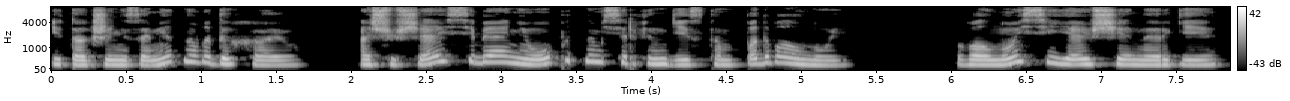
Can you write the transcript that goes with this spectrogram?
и также незаметно выдыхаю, ощущая себя неопытным серфингистом под волной. Волной сияющей энергии,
